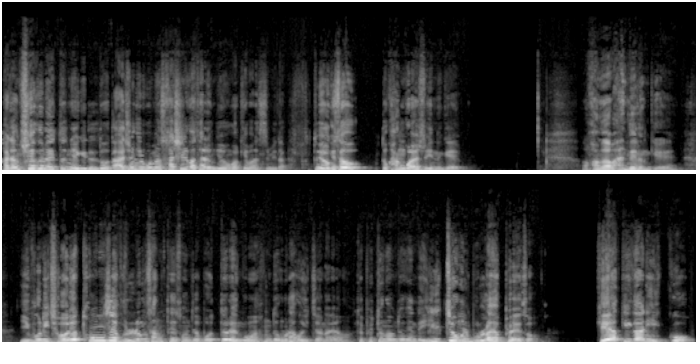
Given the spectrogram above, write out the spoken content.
가장 최근에 했던 얘기들도 나중에 보면 사실과 다른 경우가 꽤 많습니다. 또 여기서 또 광고할 수 있는 게 어, 광고하면 안 되는 게 이분이 전혀 통제 불능 상태에서 혼자 멋대로 행동을, 행동을 하고 있잖아요. 대표팀 감독인데 일정을 몰라 협회에서 계약 기간이 있고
